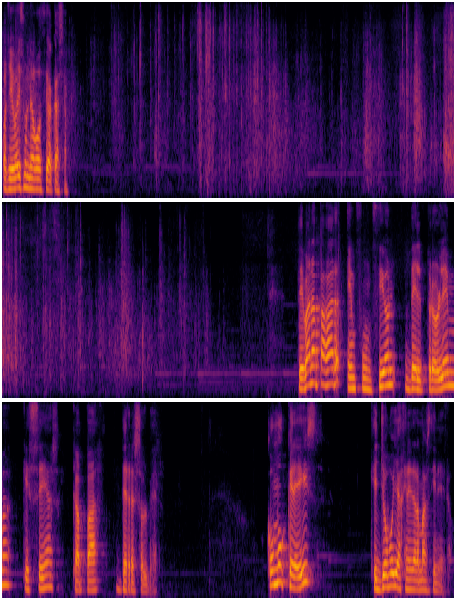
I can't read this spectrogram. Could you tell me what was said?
os lleváis un negocio a casa. Te van a pagar en función del problema que seas capaz de resolver. ¿Cómo creéis que yo voy a generar más dinero?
